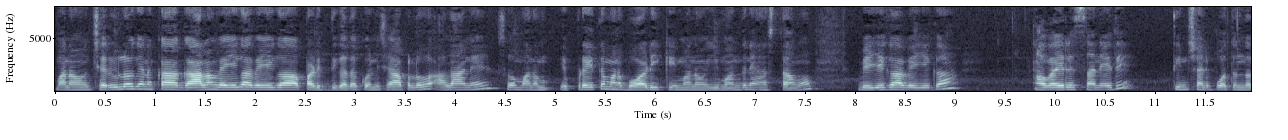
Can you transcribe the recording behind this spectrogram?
మనం చెరువులో గనక గాలం వేయగా వేయగా పడిద్ది కదా కొన్ని చేపలు అలానే సో మనం ఎప్పుడైతే మన బాడీకి మనం ఈ మందుని వేస్తామో వేయగా వేయగా ఆ వైరస్ అనేది తిని చనిపోతుందో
